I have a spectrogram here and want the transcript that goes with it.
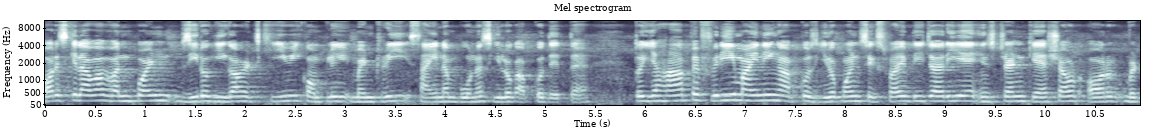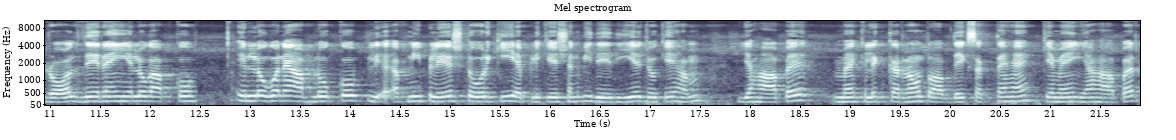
और इसके अलावा 1.0 गीगाहर्ट्ज़ की भी कॉम्प्लीमेंट्री साइन अप बोनस ये लोग आपको देते हैं। तो यहाँ पे फ्री माइनिंग आपको 0.65 दी जा रही है इंस्टेंट कैश आउट और विड्रॉल दे रहे हैं ये लोग आपको। इन लोगों ने आप लोग को अपनी प्ले स्टोर की एप्लीकेशन भी दे दी है, जो कि हम यहाँ पे मैं क्लिक कर रहा हूँ तो आप देख सकते हैं कि मैं यहाँ पर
